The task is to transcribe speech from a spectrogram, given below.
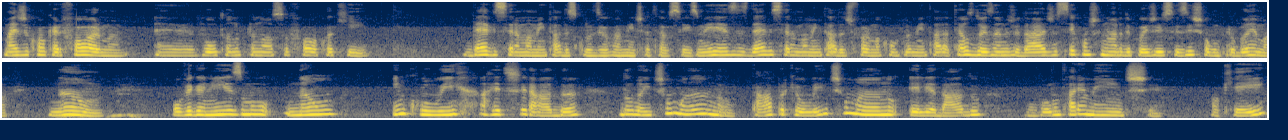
mas de qualquer forma, é, voltando para o nosso foco aqui, deve ser amamentada exclusivamente até os seis meses, deve ser amamentada de forma complementar até os dois anos de idade. Se continuar depois disso, existe algum problema? Não. O veganismo não inclui a retirada do leite humano, tá? Porque o leite humano ele é dado voluntariamente, ok?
